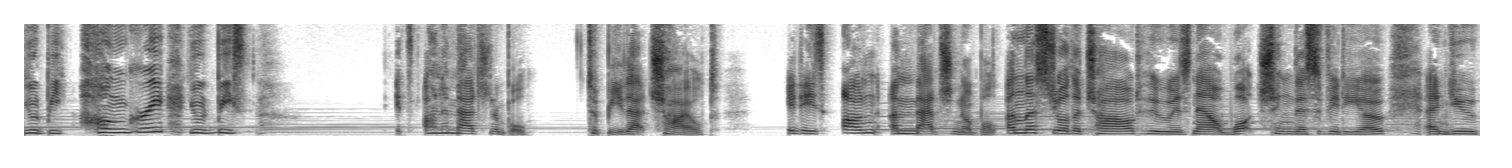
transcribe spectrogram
You would be hungry. You would be. It's unimaginable to be that child. It is unimaginable. Unless you're the child who is now watching this video and you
